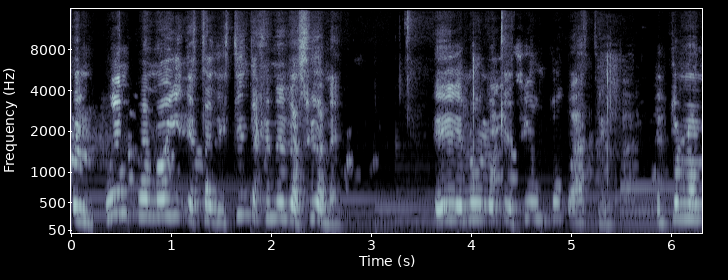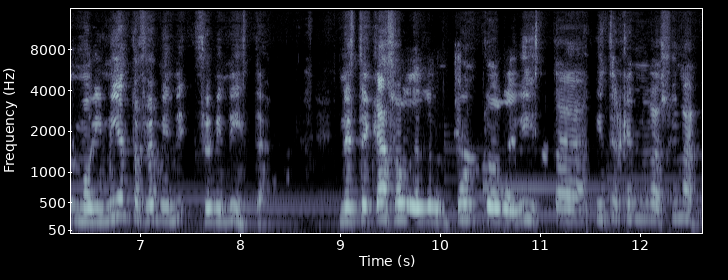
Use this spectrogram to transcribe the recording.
se encuentran hoy estas distintas generaciones? Eh, lo, que decía un poco antes, en torno al movimiento feminista, en este caso desde un punto de vista intergeneracional.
